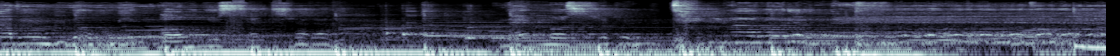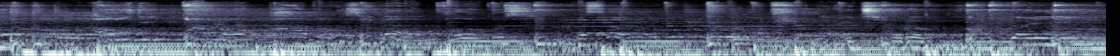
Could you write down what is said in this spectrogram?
아 아들 놈이 어느새처럼 내 모습을 닮아버렸네. 오늘따라 아버지가 보고 싶어서 그날처럼 막걸리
